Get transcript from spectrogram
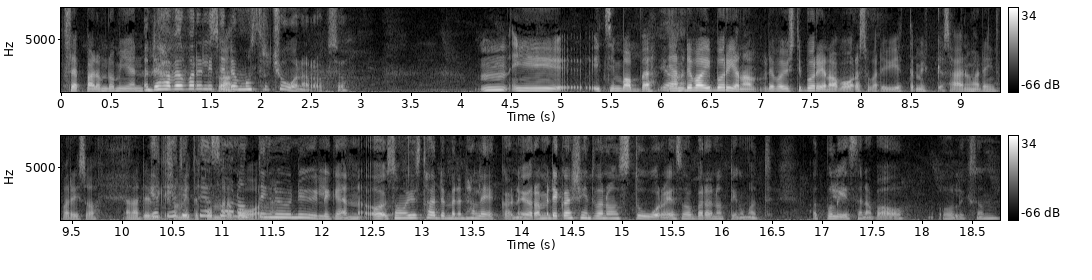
släpper de dem igen. Det har väl varit lite Så. demonstrationer också? Mm, i, I Zimbabwe. Ja. Ja. det var i början av, det var just i början av året så var det ju jättemycket så här, nu har det inte varit så, eller det Jag, liksom jag tyckte jag såg någonting nu nyligen och, som just hade med den här läkaren att göra men det kanske inte var någon stor, jag såg bara någonting om att, att poliserna var och, och liksom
